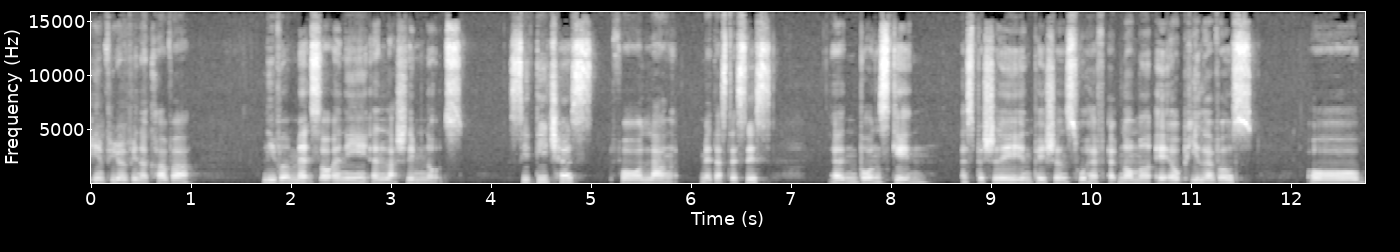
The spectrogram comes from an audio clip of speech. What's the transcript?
inferior vena cava, liver mets or any enlarged lymph nodes, CT chest for lung metastasis, and bone scan, especially in patients who have abnormal ALP levels or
